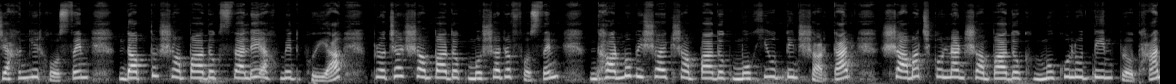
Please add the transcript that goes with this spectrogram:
জাহাঙ্গীর হোসেন, দপ্তর সম্পাদক সালে আহমেদ ভুইয়া, প্রচার সম্পাদক মোশাররফ হোসেন, ধর্ম বিষয়ক সম্পাদক মহিউদ্দিন সরকার, সমাজ কল্যাণ সম্পাদক মুকুল উদ্দিন প্রধান,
